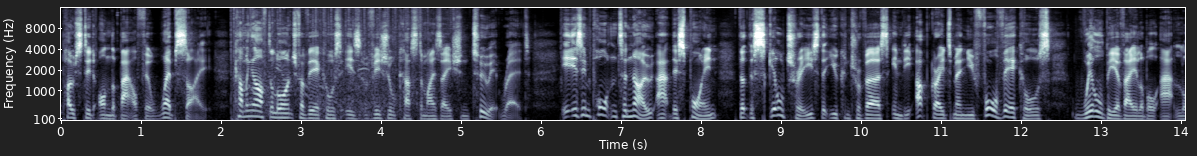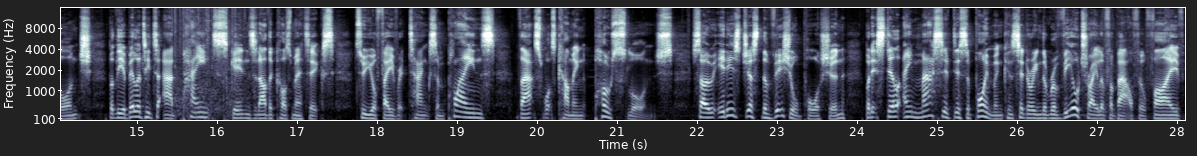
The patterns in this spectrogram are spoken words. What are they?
posted on the Battlefield website. Coming after launch for vehicles is visual customization too, it read. It is important to note at this point that the skill trees that you can traverse in the upgrades menu for vehicles will be available at launch, but the ability to add paint, skins, and other cosmetics to your favourite tanks and planes, that's what's coming post-launch. So it is just the visual portion, but it's still a massive disappointment considering the reveal trailer for Battlefield 5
